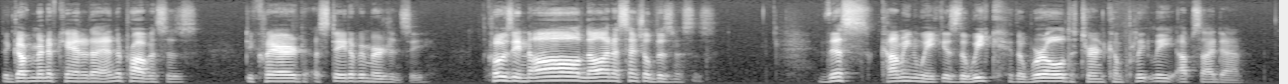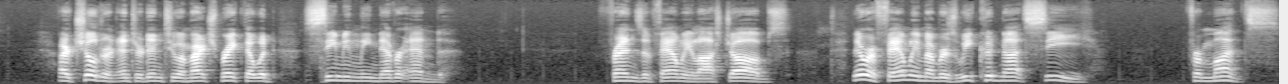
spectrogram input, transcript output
the Government of Canada and the provinces declared a state of emergency, closing all non essential businesses. This coming week is the week the world turned completely upside down. Our children entered into a March break that would seemingly never end. Friends and family lost jobs. There were family members we could not see for months,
